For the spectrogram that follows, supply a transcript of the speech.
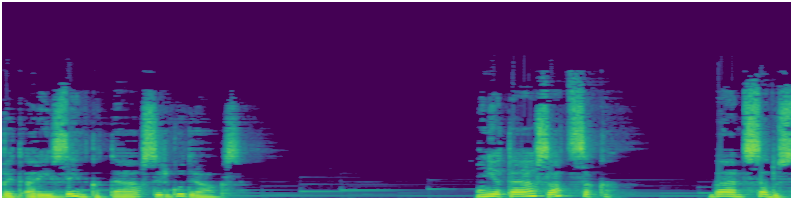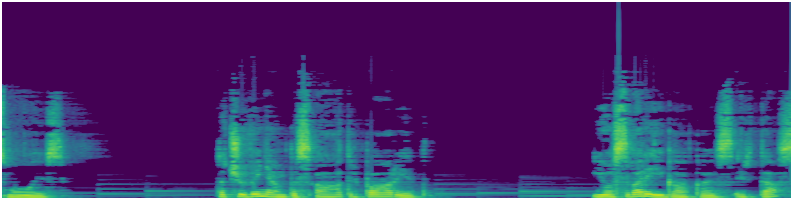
Bet arī zina, ka tēvs ir gudrāks. Un ja tēvs atsaka, bērns sadusmojas, taču viņam tas ātri pāriet, jo svarīgākais ir tas,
